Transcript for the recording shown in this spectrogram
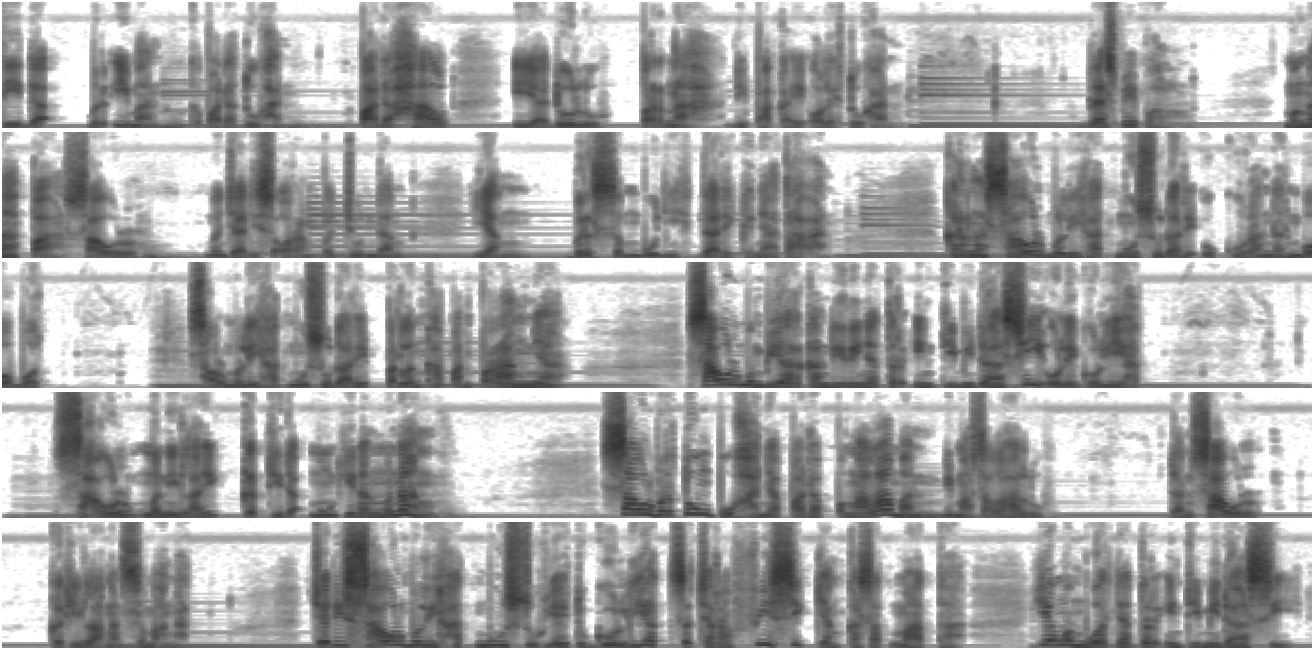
tidak beriman kepada Tuhan. Padahal ia dulu pernah dipakai oleh Tuhan. Bless people, mengapa Saul menjadi seorang pecundang yang bersembunyi dari kenyataan? karena Saul melihat musuh dari ukuran dan bobot. Saul melihat musuh dari perlengkapan perangnya. Saul membiarkan dirinya terintimidasi oleh Goliat. Saul menilai ketidakmungkinan menang. Saul bertumpu hanya pada pengalaman di masa lalu, dan Saul kehilangan semangat. Jadi, Saul melihat musuh, yaitu Goliat, secara fisik yang kasat mata, yang membuatnya terintimidasi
